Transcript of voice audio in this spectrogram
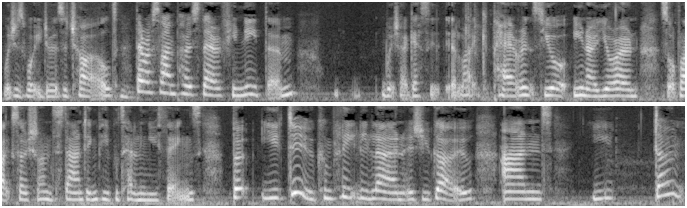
which is what you do as a child. Mm. There are signposts there if you need them, which I guess like parents, your you know your own sort of like social understanding, people telling you things. But you do completely learn as you go, and you don't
